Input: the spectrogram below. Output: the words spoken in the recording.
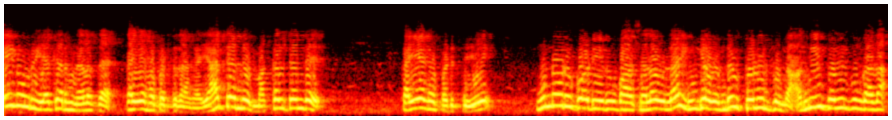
ஐநூறு ஏக்கர் நிலத்தை கையகப்படுத்துறாங்க. யார்கிட்ட மக்கள்கிட்ட இருந்து கையகப்படுத்தி முன்னூறு கோடி ரூபாய் செலவுல இங்க வந்து தொழில் பூங்கா அங்கேயும் தொழில் பூங்கா தான்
